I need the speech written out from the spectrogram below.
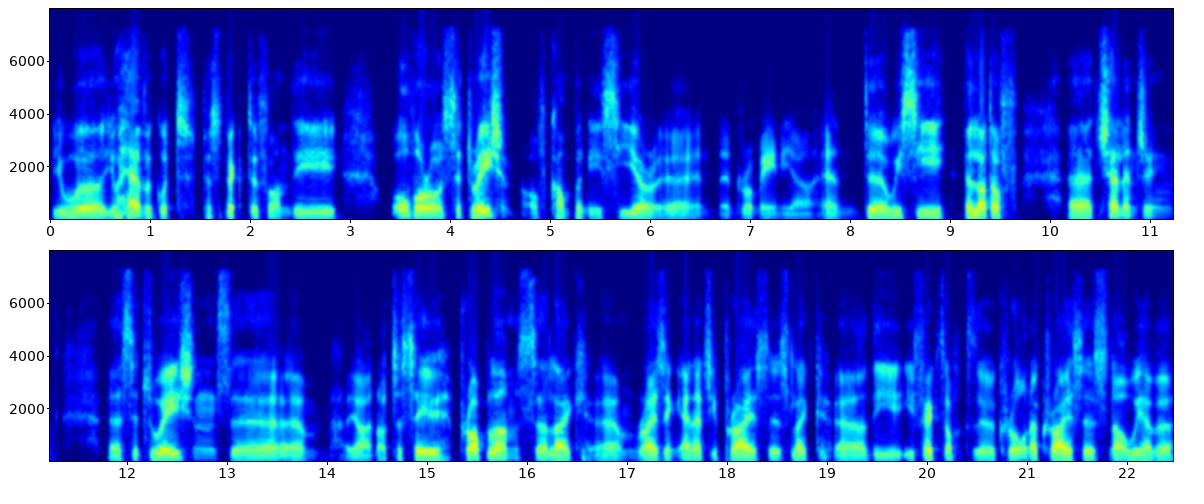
you uh, you have a good perspective on the overall situation of companies here uh, in, in, Romania. And uh, we see a lot of uh, challenging uh, situations, uh, um, yeah, not to say problems uh, like um, rising energy prices, like the effects of the Corona crisis. Now we have a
